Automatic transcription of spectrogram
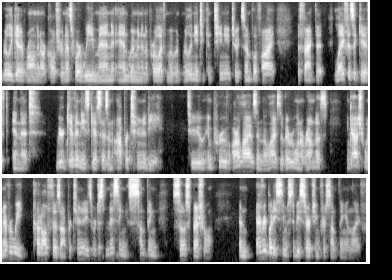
really get it wrong in our culture and that's where we men and women in the pro-life movement really need to continue to exemplify the fact that life is a gift and that we're given these gifts as an opportunity to improve our lives and the lives of everyone around us. And gosh whenever we cut off those opportunities we're just missing something so special. And everybody seems to be searching for something in life.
